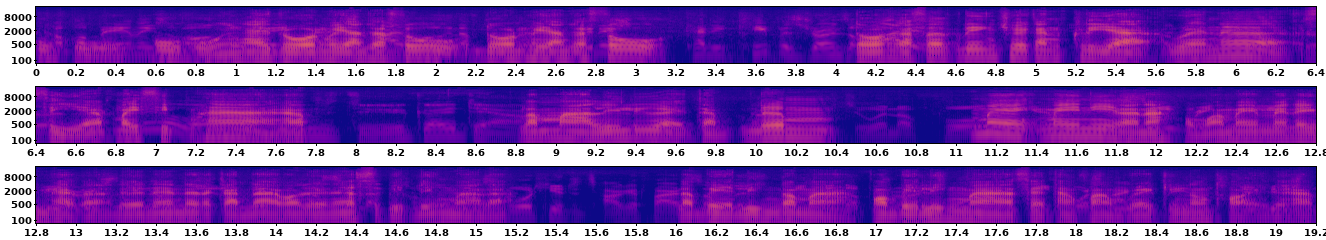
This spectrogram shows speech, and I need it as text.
โอ้โหโอ้โหยังไงโดนพยายามจะสู้โดนพยายามจะสู้ โดนกับเซิร์กลิงช่วยกันเคลียร์เรเนอร์เสียไป 15 ครับแล้วมาเรื่อยๆ แต่เริ่มไม่ไม่นี่แล้วนะ ผมว่าไม่ไม่ได้อิมแพกแล้วเรเนอร์น่าจะกันได้เพราะเรเนอร์สปีดลิงมาแล้วแล้วเบลลิงก็มา พอเบลลิงมาเสร็จทางฝั่งเบรกกิ้งต้องถอยเลยครับ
